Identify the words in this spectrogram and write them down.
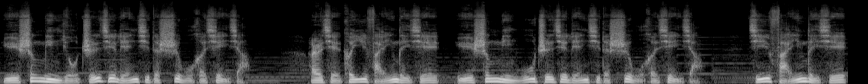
与生命有直接联系的事物和现象，而且可以反映那些与生命无直接联系的事物和现象。即反映那些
